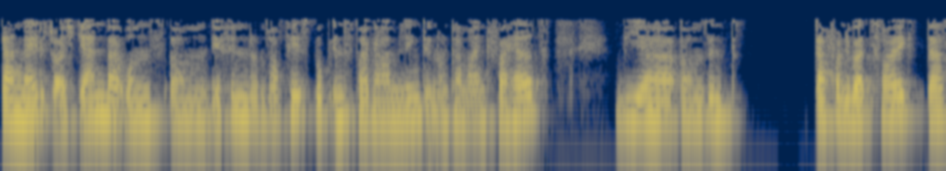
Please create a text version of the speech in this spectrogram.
dann meldet euch gern bei uns. ihr findet uns auf Facebook, Instagram, LinkedIn unter Mind for Health. Wir sind davon überzeugt, dass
